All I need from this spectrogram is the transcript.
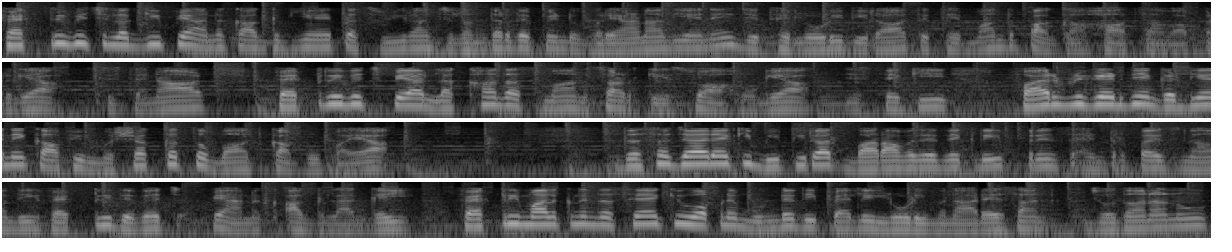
ਫੈਕਟਰੀ ਵਿੱਚ ਲੱਗੀ ਭਿਆਨਕ ਅੱਗ ਦੀਆਂ ਇਹ ਤਸਵੀਰਾਂ ਜਲੰਧਰ ਦੇ ਪਿੰਡ ਵਰਿਆਣਾ ਦੀਆਂ ਨੇ, ਜਿੱਥੇ ਲੋਹੜੀ ਦੀ ਰਾਤ ਇੱਥੇ ਮੰਦਭਾਗਾ ਹਾਦਸਾ ਵਾਪਰ ਗਿਆ, ਜਿਸ ਦੇ ਨਾਲ ਫੈਕਟਰੀ ਵਿੱਚ ਪਿਆ ਲੱਖਾਂ ਦਾ ਸਮਾਨ ਸੜ ਕੇ ਸੁਆਹ ਹੋ ਗਿਆ, ਜਿਸ ਤੇ ਕਿ ਫਾਇਰ ਬ੍ਰਿਗੇਡ ਦੀਆਂ ਗੱਡੀਆਂ ਨੇ ਕਾਫੀ ਮੁਸ਼ਕਲ ਤੋਂ ਬਾਅਦ ਕਾਬੂ ਪਾਇਆ। ਦੱਸਿਆ ਜਾ ਰਿਹਾ ਕਿ ਬੀਤੀ ਰਾਤ 12 ਵਜੇ ਦੇ ਕਰੀਬ ਪ੍ਰਿੰਸ ਐਂਟਰਪ੍ਰਾਈਜ਼ ਨਾਂ ਦੀ ਫੈਕਟਰੀ ਦੇ ਵਿੱਚ ਭਿਆਨਕ ਅੱਗ ਲੱਗ ਗਈ। ਫੈਕਟਰੀ ਮਾਲਕ ਨੇ ਦੱਸਿਆ ਕਿ ਉਹ ਆਪਣੇ ਮੁੰਡੇ ਦੀ ਪਹਿਲੀ ਲੋਹੜੀ ਮਨਾ ਰਹੇ ਸਨ, ਜਦੋਂ ਉਹਨਾਂ ਨੂੰ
